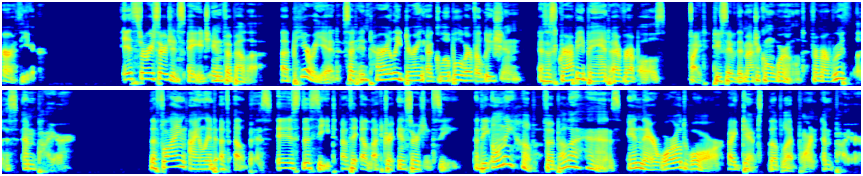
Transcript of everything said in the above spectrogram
Earth year. It's the resurgence age in Fabella, a period set entirely during a global revolution as a scrappy band of rebels fight to save the magical world from a ruthless empire. The flying island of Elpis is the seat of the Electra insurgency, and the only hope Fabella has in their world war against the Bloodborne Empire.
